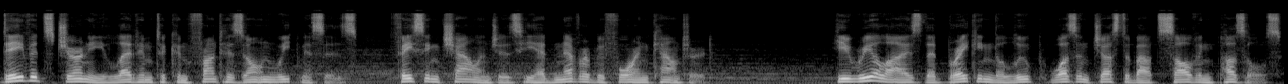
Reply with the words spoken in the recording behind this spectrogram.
David's journey led him to confront his own weaknesses, facing challenges he had never before encountered. He realized that breaking the loop wasn't just about solving puzzles,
